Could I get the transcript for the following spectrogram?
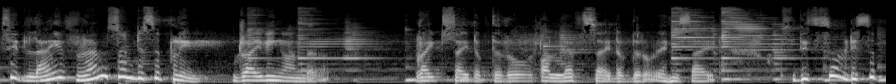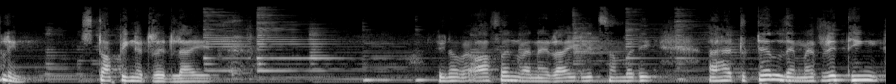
See, life runs on discipline. Driving on the right side of the road or left side of the road, any side. So this is all discipline stopping at red light. You know, often when I ride with somebody, I had to tell them everything.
